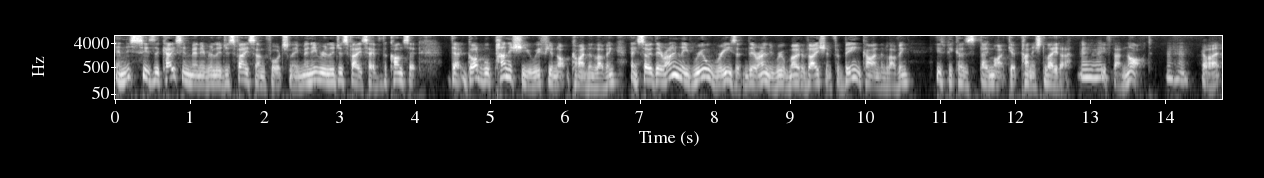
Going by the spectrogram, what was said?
and this is the case in many religious faiths, unfortunately. Many religious faiths have the concept that God will punish you if you're not kind and loving. And so their only real reason, their only real motivation for being kind and loving is because they might get punished later mm-hmm. if they're not. Mm-hmm. Right?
